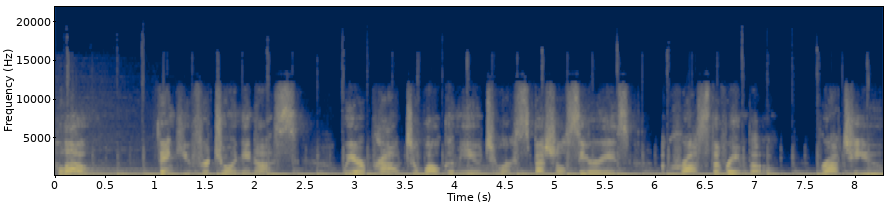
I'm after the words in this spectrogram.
Hello. Thank you for joining us. We are proud to welcome you to our special series, Across the Rainbow, brought to you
